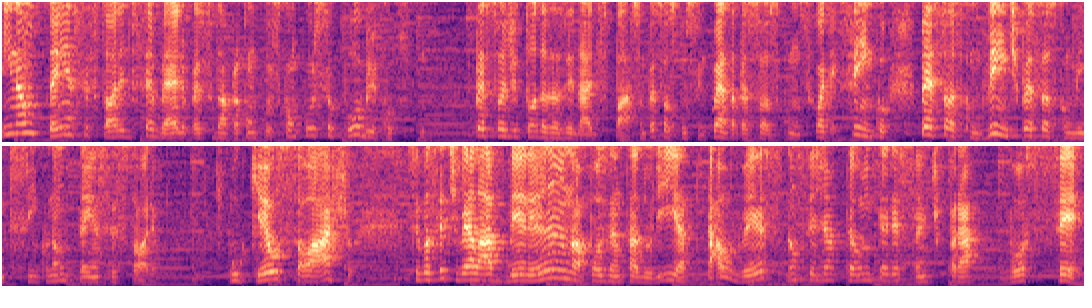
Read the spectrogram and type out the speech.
E não tem essa história de ser velho para estudar para concurso. Concurso público, pessoas de todas as idades passam. Pessoas com 50, pessoas com 55, pessoas com 20, pessoas com 25. Não tem essa história. O que eu só acho se você estiver lá beirando a aposentadoria, talvez não seja tão interessante para você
